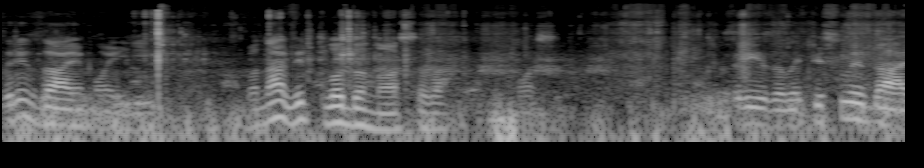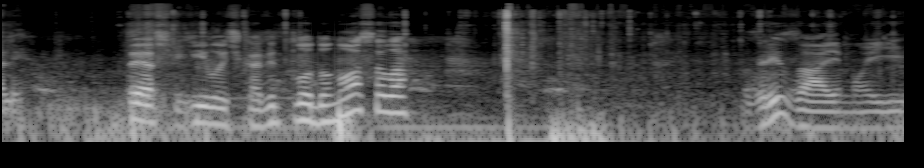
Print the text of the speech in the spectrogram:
Зрізаємо її. Вона відплодоносила. Ось. Зрізали, пішли далі. Теж гілочка відплодоносила. Зрізаємо її.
